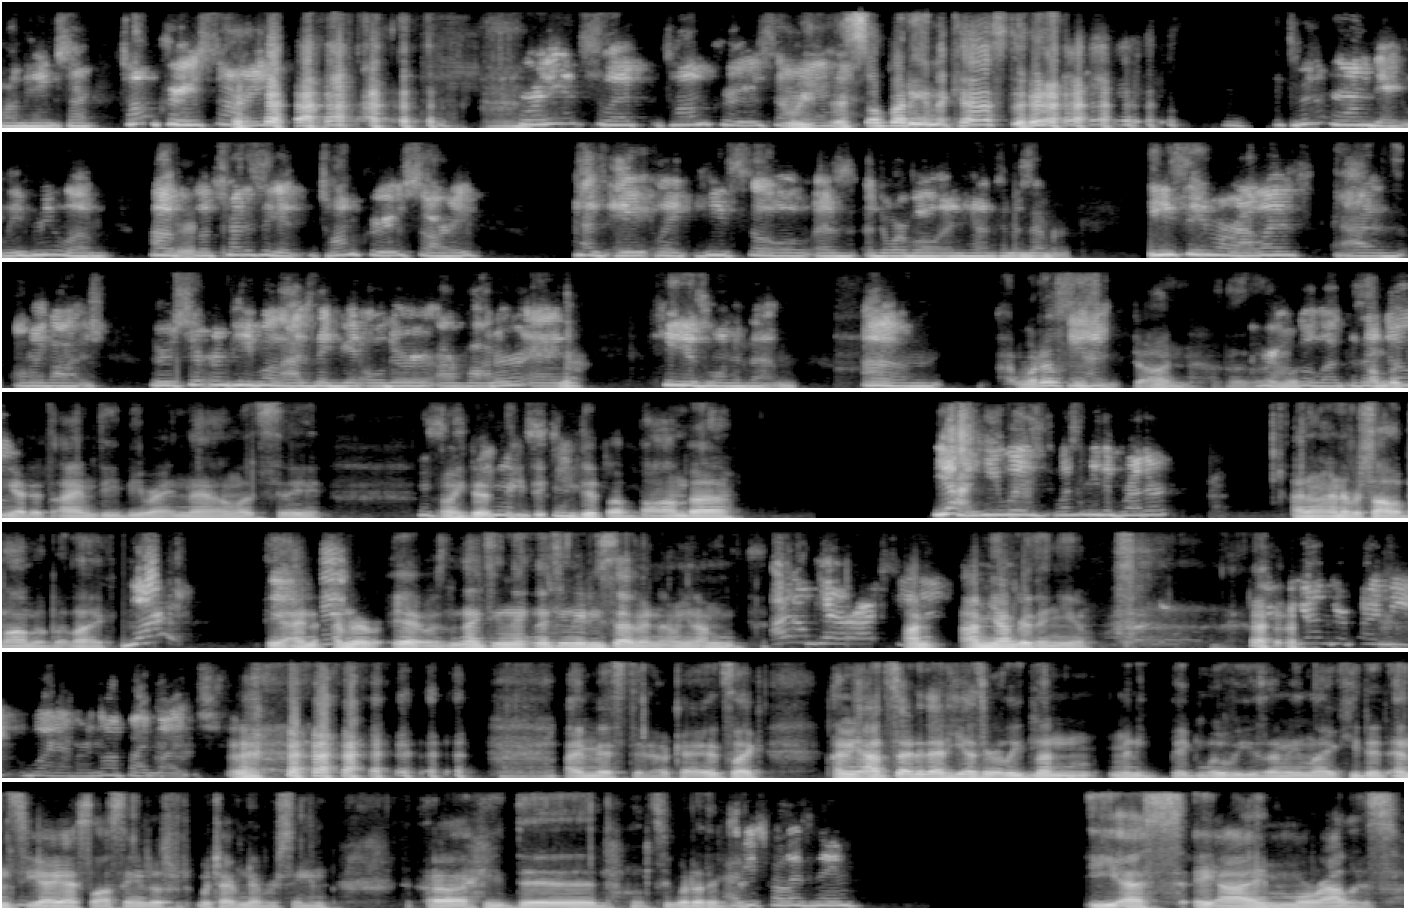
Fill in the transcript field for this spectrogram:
Tom Hanks, sorry. Tom Cruise, sorry. Freudian slip. Tom Cruise, sorry. we miss somebody in the cast? It's been a long day. Leave me alone. Um, let's try this again. Tom Cruise, sorry, has a like he's still as adorable and handsome as ever. E.C. Morales has oh my gosh. There are certain people as they get older are hotter, and he is one of them. Um, what else has he done? Uh, I'm, look I I'm looking at its IMDb right now. Let's see. Oh, he did. He did, he did La Bamba. Yeah, he was. Wasn't he the brother? I don't. I never saw La Bamba, but like, What? yeah, I, I've never. Yeah, it was 19, 1987. I mean, I'm I don't care. I've I'm it. I'm younger than you. You're younger by me. Whatever. Not by much. I missed it. Okay, it's like, I mean, outside of that, he hasn't really done many big movies. I mean, like he did NCIS Los Angeles, which I've never seen. Uh, he did. Let's see, what other How do you spell his name? E S A I Morales.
